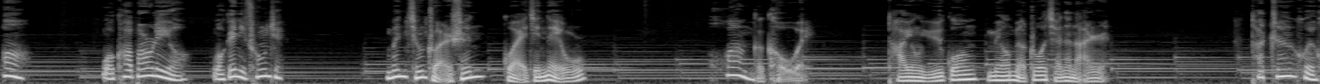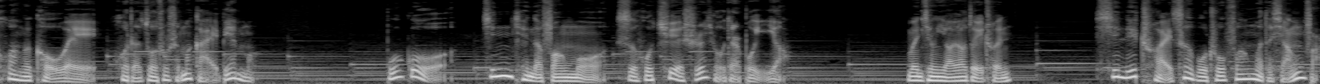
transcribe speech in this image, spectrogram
哦。我挎包里有，我给你冲去。温情转身拐进内屋，换个口味。他用余光瞄瞄桌前的男人，他真会换个口味或者做出什么改变吗？不过今天的方墨似乎确实有点不一样。温情咬咬嘴唇，心里揣测不出方墨的想法。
